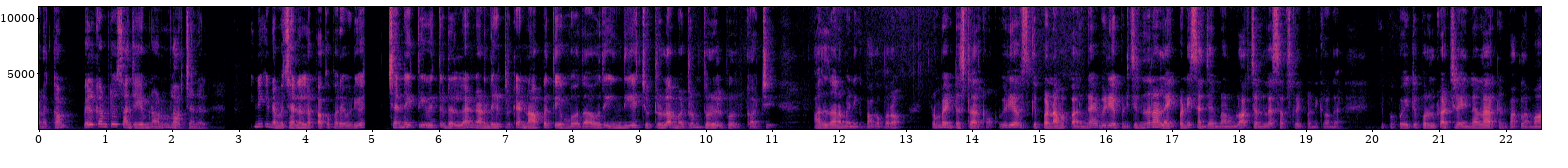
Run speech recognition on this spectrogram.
வணக்கம். வெல்கம் டு சஞ்சயம் நானும் லாக் சேனல் இன்றைக்கி நம்ம சேனலில் பார்க்க போகிற வீடியோ சென்னை தீவுத்திடலில் நடந்துக்கிட்டு இருக்க நாற்பத்தி ஒம்போதாவது இந்திய சுற்றுலா மற்றும் தொழில் பொருட்காட்சி. அதுதான் நம்ம இன்றைக்கி பார்க்க போகிறோம் ரொம்ப இன்ட்ரெஸ்ட்டாக இருக்கும். வீடியோவை ஸ்கிப் பண்ணாமல் பாருங்கள் வீடியோ பிடிச்சிருந்ததுன்னா லைக் பண்ணி சஞ்சயம் நானும் லாக் சேனலில் சப்ஸ்கிரைப் பண்ணிக்கோங்க. இப்போ போயிட்டு பொருட்காட்சியில் என்னெல்லாம் இருக்குதுன்னு பார்க்கலாமா?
